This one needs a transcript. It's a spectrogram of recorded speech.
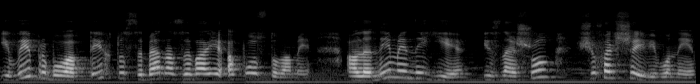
і випробував тих, хто себе називає апостолами, але ними не є, і знайшов, що фальшиві вони.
